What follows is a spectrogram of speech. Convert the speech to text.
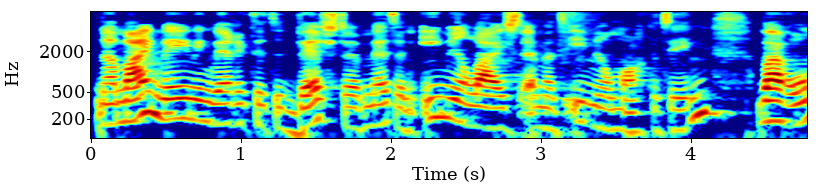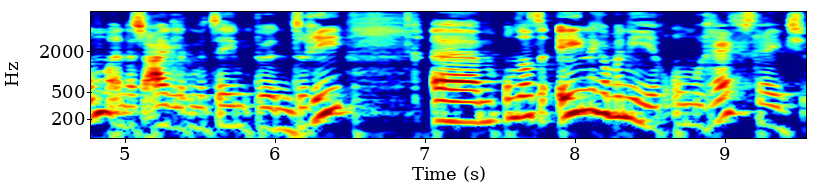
naar mijn mening werkt dit het beste met een e-maillijst en met e-mailmarketing. Waarom? En dat is eigenlijk meteen punt 3. Um, omdat de enige manier om rechtstreeks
